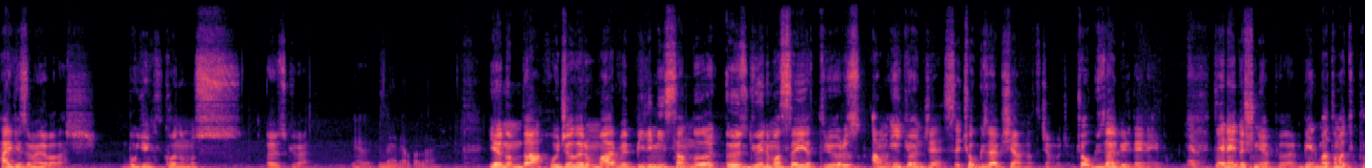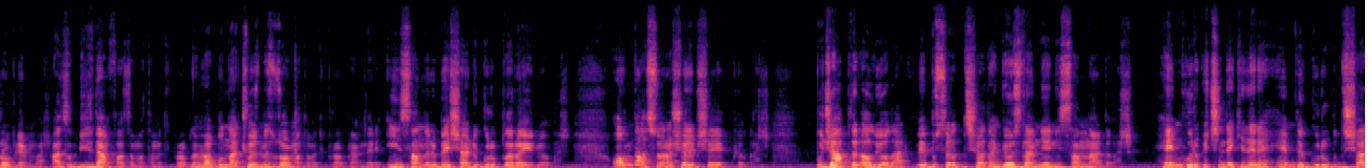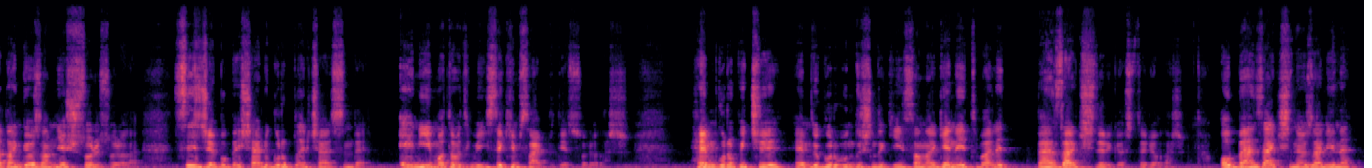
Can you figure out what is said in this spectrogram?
Herkese merhabalar. Bugünkü konumuz özgüven. Evet. Merhabalar. Yanımda hocalarım var ve bilim insanları olarak özgüveni masaya yatırıyoruz. Ama ilk önce size çok güzel bir şey anlatacağım hocam. Çok güzel bir deney bu. Evet. Deneyde şunu yapıyorlar. Bir matematik problemi var. Aslında birden fazla matematik problemi var. Bunlar çözmesi zor matematik problemleri. İnsanları beşerli gruplara ayırıyorlar. Ondan sonra şöyle bir şey yapıyorlar. Bu cevapları alıyorlar ve bu sırada dışarıdan gözlemleyen insanlar da var. Hem grup içindekileri hem de grubu dışarıdan gözlemleyen şu soruyu soruyorlar. Sizce bu beşerli gruplar içerisinde en iyi matematik bilgisine kim sahipti diye soruyorlar. Hem grup içi hem de grubun dışındaki insanlar genel itibariyle benzer kişileri gösteriyorlar. O benzer kişinin özelliği ne?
